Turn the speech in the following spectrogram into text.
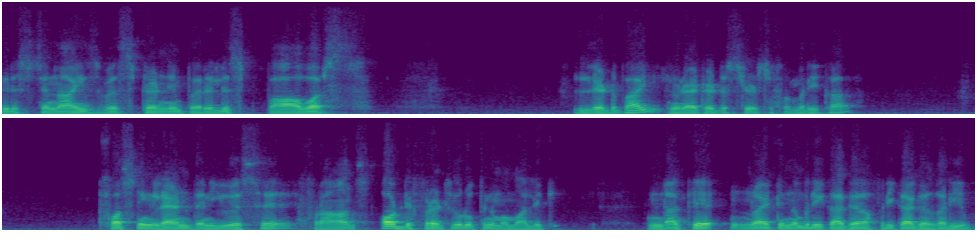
Christianize western imperialist powers led by United States of America first England then USA France और डिफरेंट यूरोपियन ममालिक। ना के लैटिन अमेरिका के अफ्रीका के गरीब,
